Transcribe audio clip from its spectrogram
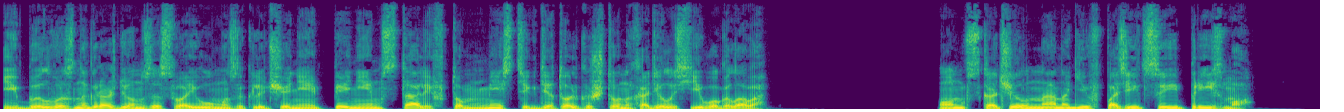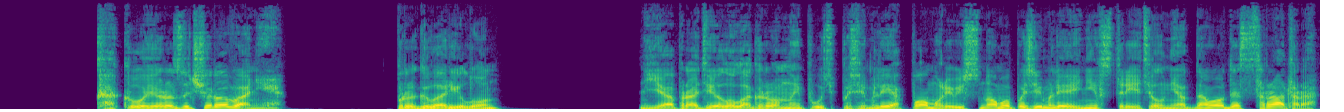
И был вознагражден за свое умозаключение пением стали в том месте, где только что находилась его голова. Он вскочил на ноги в позиции призму. «Какое разочарование!» — проговорил он. Я проделал огромный путь по земле, по морю и снова по земле, и не встретил ни одного дестратора.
